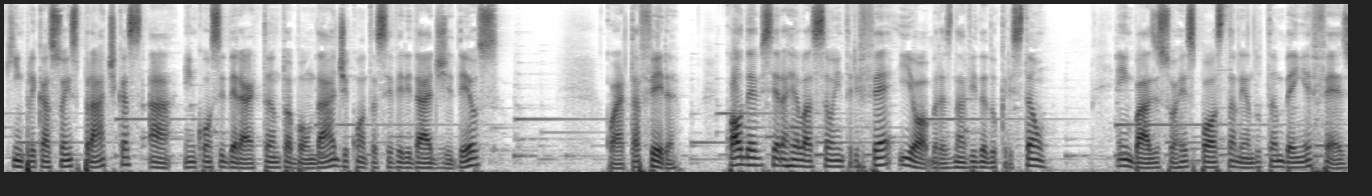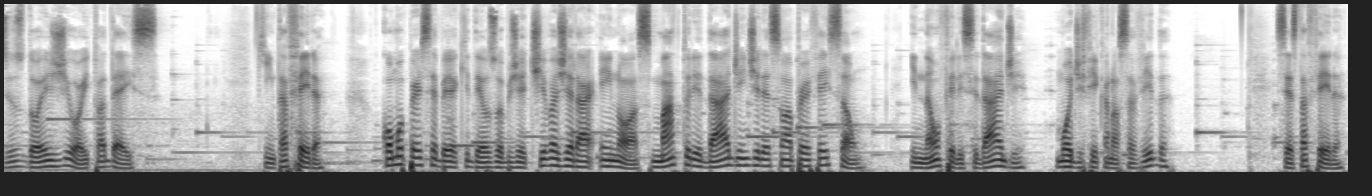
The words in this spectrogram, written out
Que implicações práticas há em considerar tanto a bondade quanto a severidade de Deus? Quarta-feira. Qual deve ser a relação entre fé e obras na vida do cristão? Em base sua resposta lendo também Efésios 2, de 8 a 10. Quinta-feira. Como perceber que Deus objetiva gerar em nós maturidade em direção à perfeição e não felicidade modifica nossa vida? Sexta-feira.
